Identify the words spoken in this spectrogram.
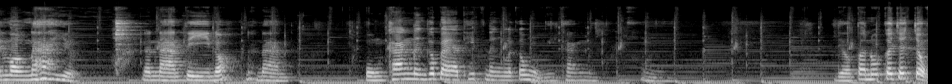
นมองหน้าอยู่ นานๆดีเนาะนานๆหุงครั้งหนึ่งก็ไปอาทิตย์หนึ่งแล้วก็หุงอีกครั้งหนึ่งเดี๋ยวป้านุชก็จะจบ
